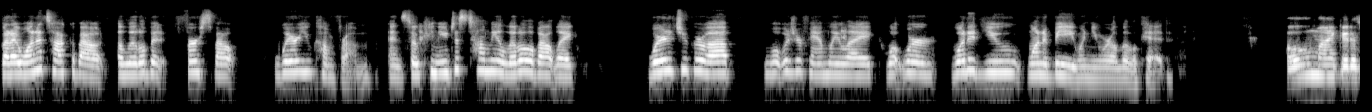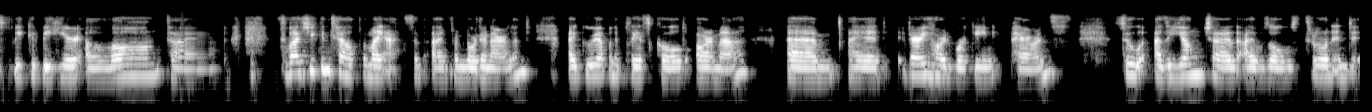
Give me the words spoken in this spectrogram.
But I want to talk about a little bit first about where you come from. And so, can you just tell me a little about like where did you grow up? What was your family like? What were what did you want to be when you were a little kid? Oh my goodness, we could be here a long time. So, as you can tell from my accent, I'm from Northern Ireland. I grew up in a place called Armagh. Um, I had very hardworking parents. So, as a young child, I was always thrown into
